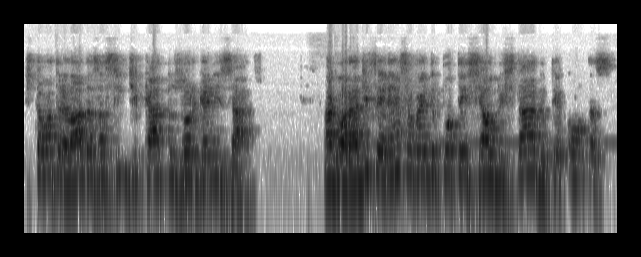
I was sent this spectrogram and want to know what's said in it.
estão atreladas a sindicatos organizados. Agora, a diferença vai do potencial do Estado ter contas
